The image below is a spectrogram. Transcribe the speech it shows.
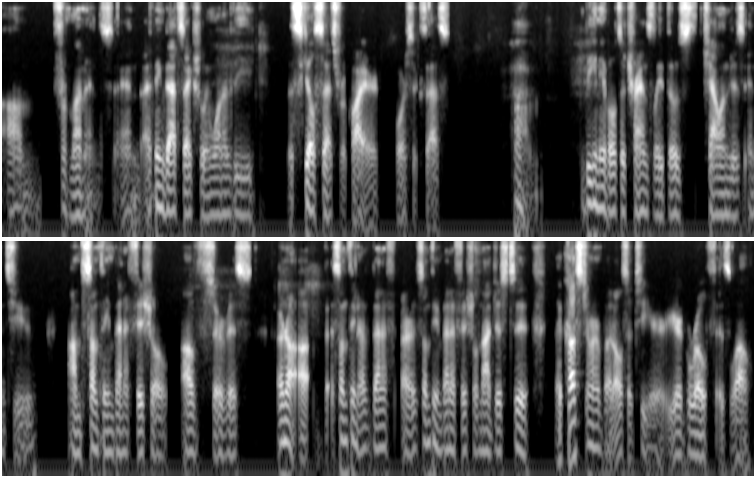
um, from lemons, and I think that's actually one of the the skill sets required for success. Um, being able to translate those challenges into um, something beneficial of service or no, uh, something of benefit or something beneficial not just to the customer but also to your your growth as well.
